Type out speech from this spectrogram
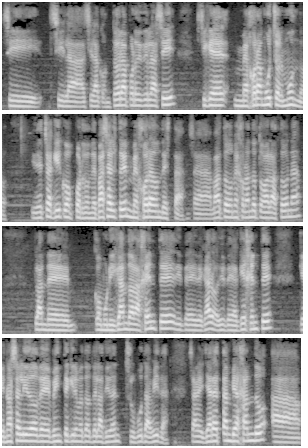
si, si la, si la controla, por decirlo así, sí que mejora mucho el mundo. Y de hecho aquí, por donde pasa el tren, mejora donde está. O sea, va todo mejorando toda la zona, plan de comunicando a la gente, dice, dice, claro, dice, aquí hay gente que no ha salido de 20 kilómetros de la ciudad en su puta vida, ¿sabes? Y ahora están viajando a,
